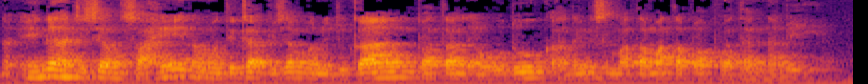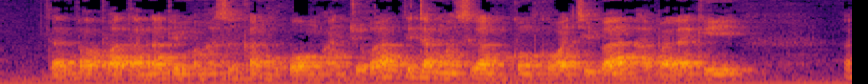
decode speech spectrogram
Nah ini hadis yang sahih namun tidak bisa menunjukkan batalnya wudhu karena ini semata-mata perbuatan Nabi. Dan perbuatan Nabi menghasilkan hukum anjuran, tidak menghasilkan hukum kewajiban, apalagi e,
